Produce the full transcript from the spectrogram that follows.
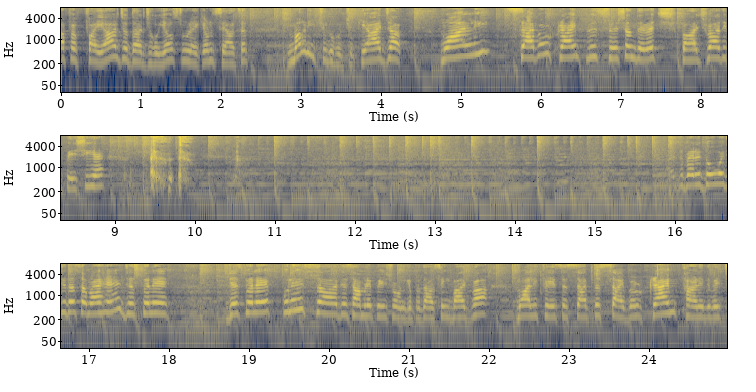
ਐਫ ਆਈ ਆਰ ਜੋ ਦਰਜ ਹੋਈ ਹੈ, ਉਸ ਨੂੰ ਲੈ ਕੇ ਹੁਣ ਸਿਆਸਤ ਮੰਗਣੀ ਸ਼ੁਰੂ ਹੋ ਚੁੱਕੀ ਹੈ। ਅੱਜ Mohali cyber crime police station ਦੇ ਵਿੱਚ ਬਾਜਵਾ ਦੀ ਪੇਸ਼ੀ ਹੈ। ਅੱਜ ਦੁਪਹਿਰੇ 2 ਵਜੇ ਦਾ ਸਮਾਂ ਹੈ, ਜਿਸ ਵੇਲੇ ਜਿਸ ਵੇਲੇ ਪੁਲਿਸ ਦੇ ਸਾਹਮਣੇ ਪੇਸ਼ ਹੋਣਗੇ Partap Singh Bajwa. Mohali phase 7 cyber crime ਥਾਣੇ ਦੇ ਵਿੱਚ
